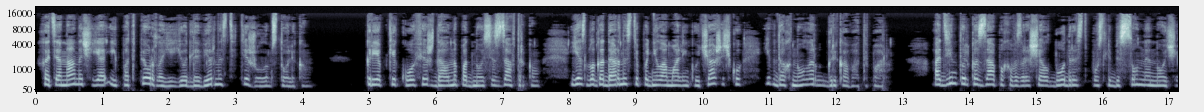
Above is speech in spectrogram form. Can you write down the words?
хотя на ночь я и подперла ее для верности тяжелым столиком. Крепкий кофе ждал на подносе с завтраком. Я с благодарностью подняла маленькую чашечку и вдохнула грековатый пар. Один только запах возвращал бодрость после бессонной ночи,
